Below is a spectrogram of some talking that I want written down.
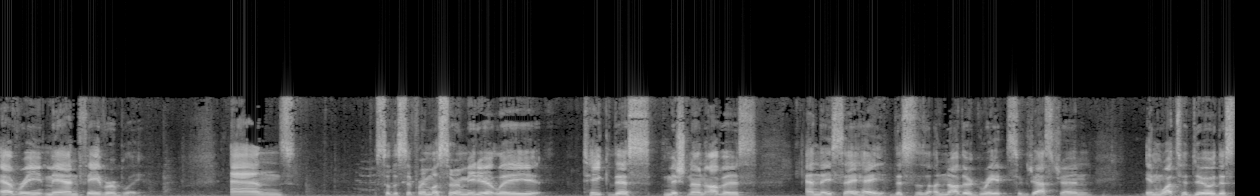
every man favorably, and so the Sifrei Musar immediately take this Mishnah and Avos and they say, hey, this is another great suggestion in what to do this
